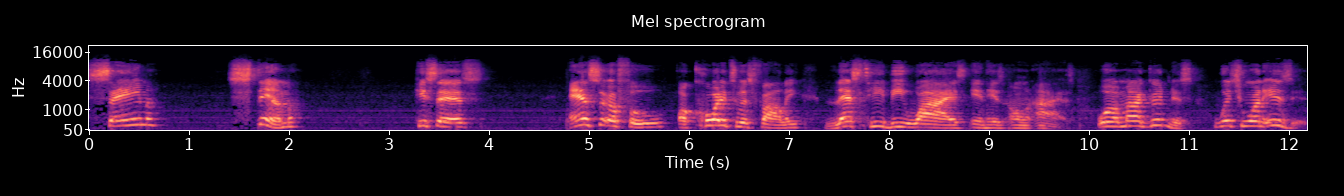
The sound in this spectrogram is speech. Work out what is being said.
same stem, he says, Answer a fool according to his folly, lest he be wise in his own eyes. Well, my goodness, which one is it?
